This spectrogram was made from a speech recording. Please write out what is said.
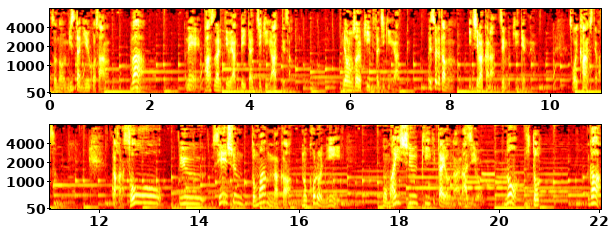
その、水谷優子さんは、ね、パーソナリティをやっていた時期があってさ。で、俺もそれを聞いてた時期があって。で、それ多分、1話から全部聞いてんのよ。そこに関してはさ。だから、そういう青春ど真ん中の頃に、もう毎週聞いてたようなラジオの人が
